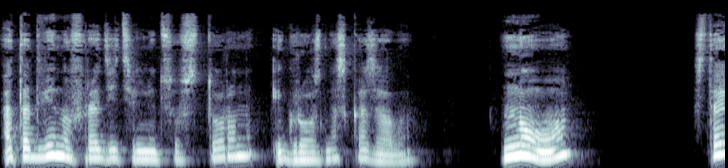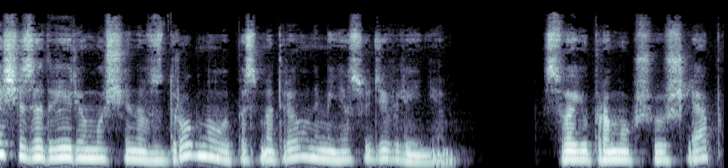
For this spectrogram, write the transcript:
отодвинув родительницу в сторону и грозно сказала. «Ну, Стоящий за дверью мужчина вздрогнул и посмотрел на меня с удивлением. Свою промокшую шляпу,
